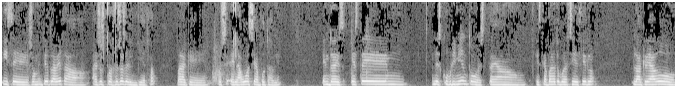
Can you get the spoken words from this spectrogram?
y se somete otra vez a, a esos procesos de limpieza para que pues, el agua sea potable. Entonces, este mm, descubrimiento, este, este aparato, por así decirlo, lo ha creado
